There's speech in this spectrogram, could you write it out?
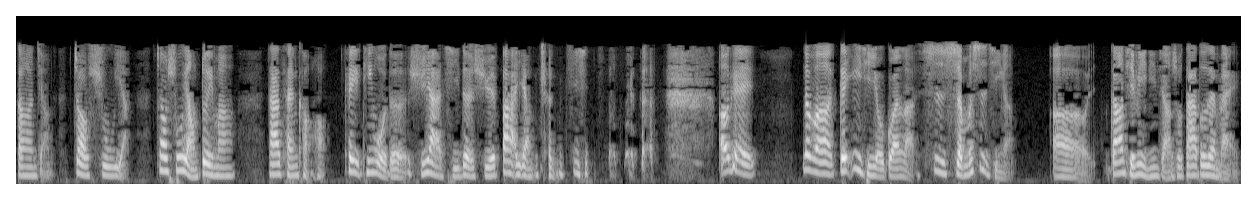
刚刚讲的，照书养，照书养对吗？大家参考哈，可以听我的徐雅琪的学霸养成记。OK。那么跟疫情有关了，是什么事情啊？呃，刚刚前面已经讲说，大家都在买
